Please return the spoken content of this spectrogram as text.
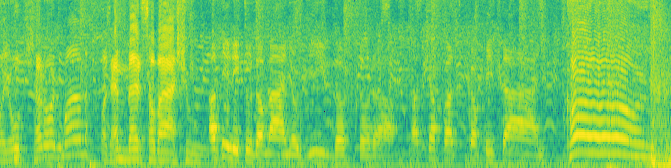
A jobb sarokban az ember szabású. A Dili Tudományok Geek doktora, a csapatkapitány. Kong!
